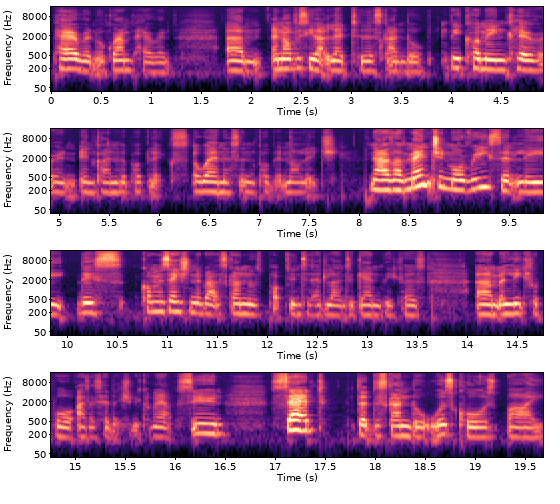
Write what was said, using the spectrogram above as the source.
parent or grandparent." Um, and obviously that led to the scandal becoming clearer in, in kind of the public's awareness and public knowledge. Now, as I've mentioned more recently, this conversation about scandals popped into the headlines again because um, a leaked report, as I said, that should be coming out soon, said that the scandal was caused by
